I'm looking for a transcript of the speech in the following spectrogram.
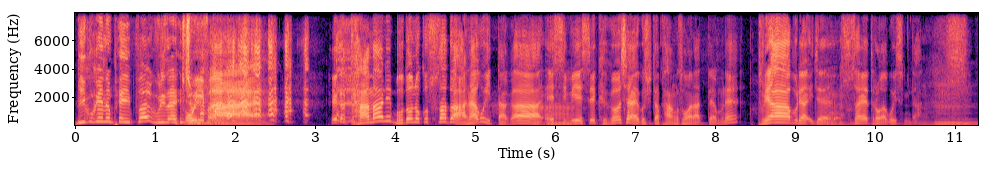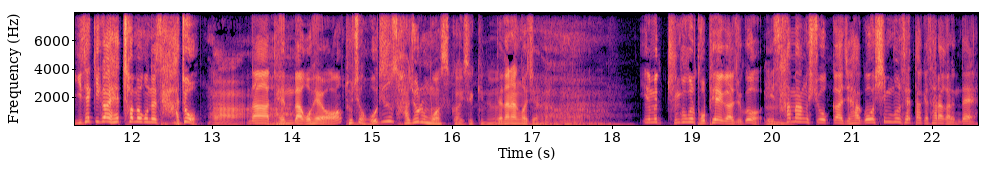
미국에는 페이팔, 우리나라는 조이팔. 그러니까 가만히 묻어놓고 수사도 안 하고 있다가 아. SBS의 그것이 알고 싶다 방송 하나 때문에 부랴부랴 이제 수사에 들어가고 있습니다. 음. 이 새끼가 해쳐먹은 4조나 아. 된다고 해요. 도대체 어디서 사조를 모았을까 이 새끼는? 대단한 거죠. 이러면 중국으로 도피해가지고 음. 이 사망 쇼까지 하고 신분 세탁에 살아가는데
